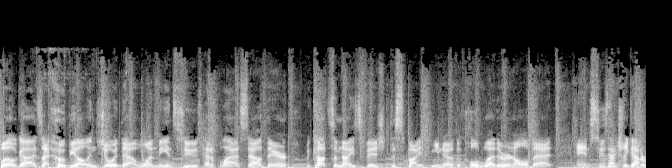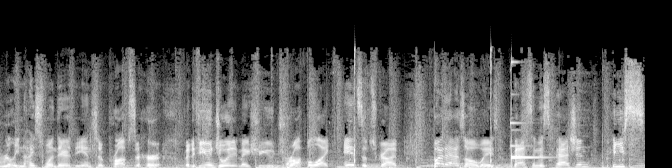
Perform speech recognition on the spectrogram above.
Well, guys, I hope y'all enjoyed that one. Me and Suze had a blast out there. We caught some nice fish despite, you know, the cold weather and all that. And Suze actually got a really nice one there at the end, so props to her. But if you enjoyed it, make sure you drop a like and subscribe. But as always, bass in this passion, peace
